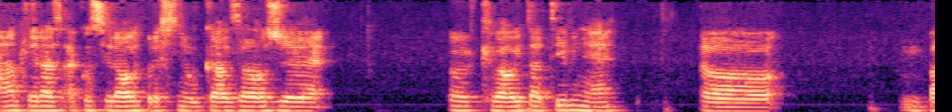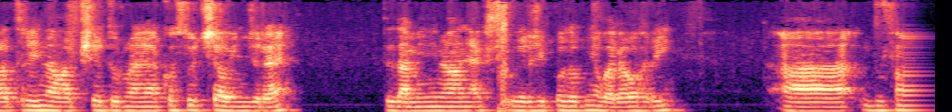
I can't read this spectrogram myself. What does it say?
a teraz, ako si Raul presne ukázal, že E, kvalitatívne uh, patrí na lepšie turnaje ako sú Challengere, teda minimálne ak si udrží podobný level hry. A dúfam,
